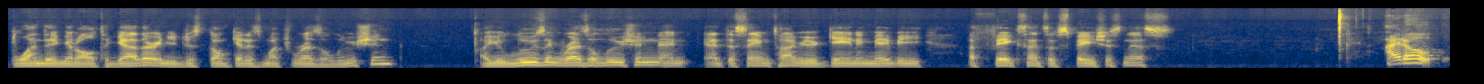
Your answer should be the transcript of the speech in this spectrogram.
blending it all together and you just don't get as much resolution? Are you losing resolution and at the same time you're gaining maybe a fake sense of spaciousness? I don't.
